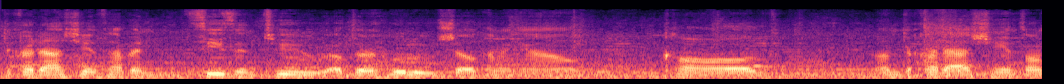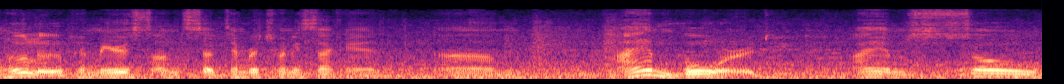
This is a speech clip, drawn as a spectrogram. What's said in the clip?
The Kardashians have a season two of their Hulu show coming out called um, The Kardashians on Hulu. Premieres on September 22nd. Um, I am bored. I am so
